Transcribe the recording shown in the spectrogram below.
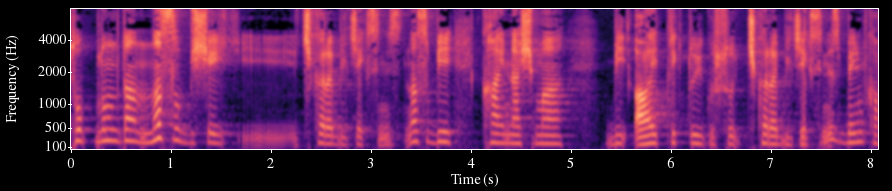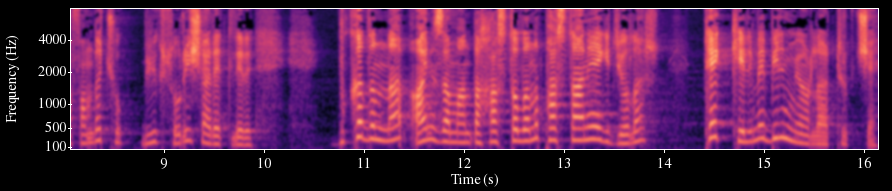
toplumdan nasıl bir şey e, çıkarabileceksiniz? Nasıl bir kaynaşma, bir aitlik duygusu çıkarabileceksiniz? Benim kafamda çok büyük soru işaretleri. Bu kadınlar aynı zamanda hastalanıp hastaneye gidiyorlar. Tek kelime bilmiyorlar Türkçe.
